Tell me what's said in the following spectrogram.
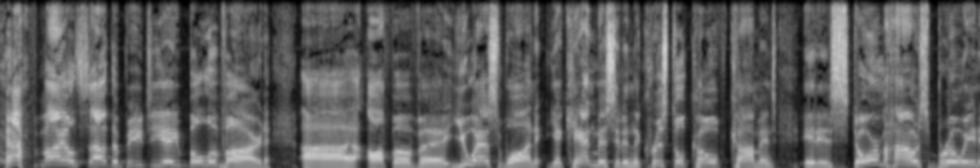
half mile south of PGA Boulevard, uh, off of uh, US 1. You can't miss it in the Crystal Cove Commons. It is Stormhouse Brewing.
